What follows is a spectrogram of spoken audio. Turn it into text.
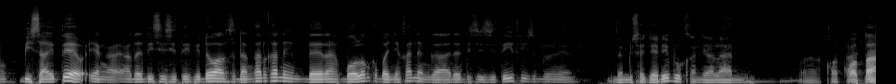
yang bisa itu ya yang ada di CCTV doang. Sedangkan kan yang daerah bolong kebanyakan yang nggak ada di CCTV sebenarnya. Dan bisa jadi bukan jalan uh, kota. Kota.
